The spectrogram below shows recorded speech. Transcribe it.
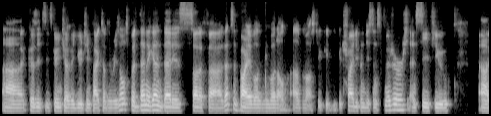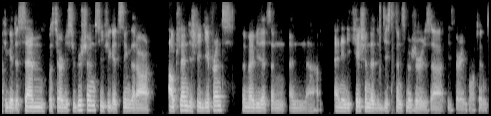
because uh, it's it's going to have a huge impact on the results. But then again, that is sort of uh, that's a variable in the model almost. You could you could try different distance measures and see if you uh, if you get the same posterior distribution, see if you get things that are outlandishly different, then maybe that's an an, uh, an indication that the distance measure is uh, is very important.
